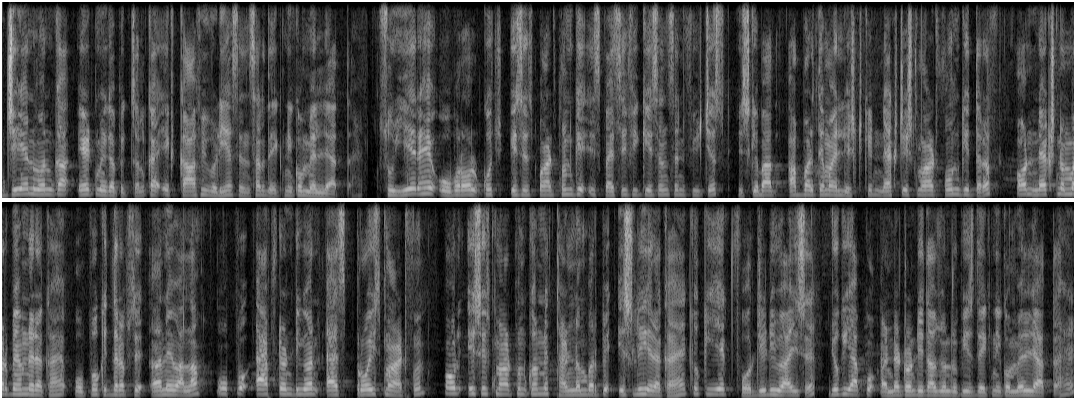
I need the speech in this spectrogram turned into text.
जे का एट मेगा का एक काफ़ी बढ़िया सेंसर देखने को मिल जाता है। सो ये रहे ओवरऑल कुछ इस स्मार्टफ़ोन के स्पेसिफिकेशन एंड फीचर्स इसके बाद अब बढ़ते हमारी लिस्ट के नेक्स्ट स्मार्टफ़ोन की तरफ़। और नेक्स्ट नंबर पे हमने रखा है ओप्पो की तरफ़ से आने वाला Oppo F twenty pro smartphone और इस स्मार्टफ़ोन को हमने थर्ड नंबर पे इसलिए रखा है क्योंकि एक फोर डिवाइस है, जो कि आपको अंडर ट्वेंटी थाउज़ेंड देखने को मिल जाता है।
